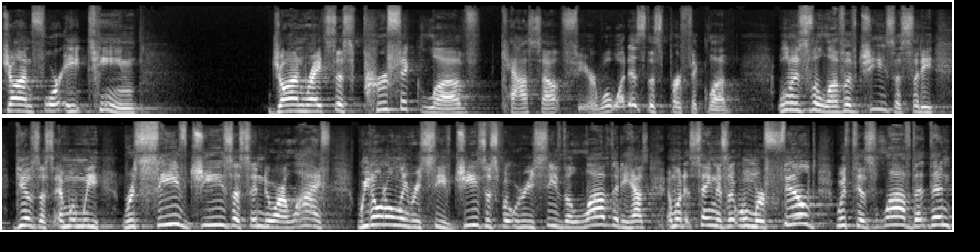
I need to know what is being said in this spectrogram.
John 4:18, John writes this perfect love casts out fear. Well, what is this perfect love? Well, it's the love of Jesus that He gives us. And when we receive Jesus into our life, we don't only receive Jesus, but we receive the love that He has. And what it's saying is that when we're filled with His love, that then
